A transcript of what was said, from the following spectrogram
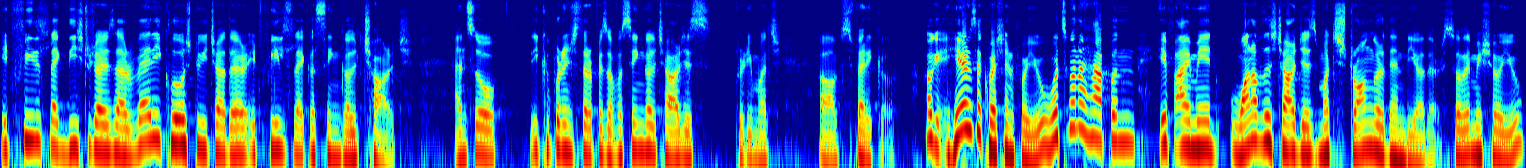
it feels like these two charges are very close to each other. It feels like a single charge. And so the equipotential surface of a single charge is pretty much uh, spherical. Okay, here's a question for you. What's gonna happen if I made one of those charges much stronger than the other? So let me show you.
